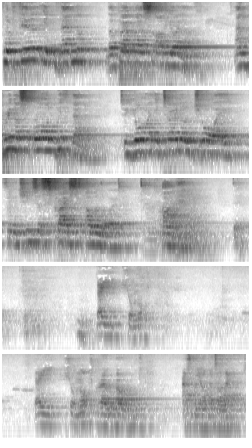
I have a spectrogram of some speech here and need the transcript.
Fulfill in them the purpose of your love, and bring us all with them to your eternal joy through Jesus Christ our Lord. Amen. They shall not they shall not grow old as we are that are left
